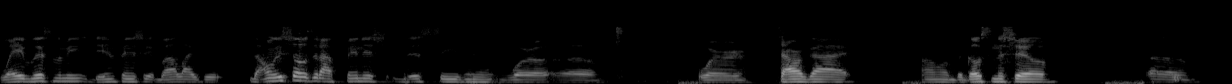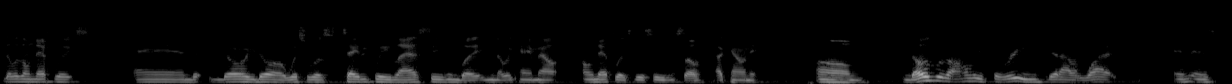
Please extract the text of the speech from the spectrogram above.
Wave Listen to Me didn't finish it, but I liked it. The only shows that I finished this season were uh, were Tower of God, um, The Ghost in the Shell, uh, that was on Netflix, and Dorohedoro, which was technically last season, but you know it came out on Netflix this season, so I count it. Um, those were the only three that I watched in, in its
